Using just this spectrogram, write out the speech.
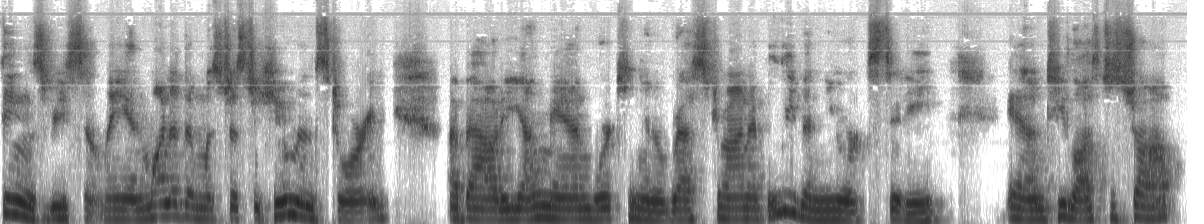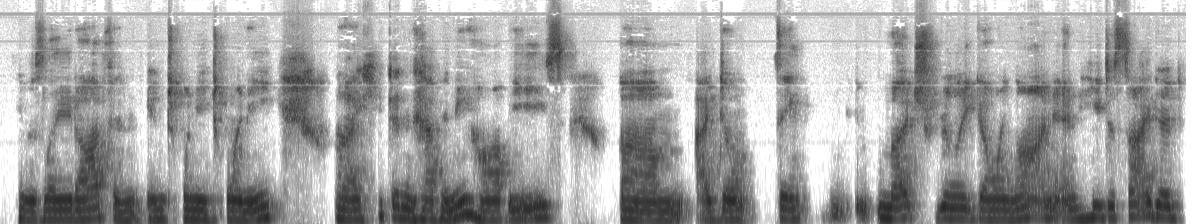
things recently. And one of them was just a human story about a young man working in a restaurant, I believe in New York City. And he lost his job. He was laid off in, in 2020. Uh, he didn't have any hobbies. Um, I don't think much really going on. And he decided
